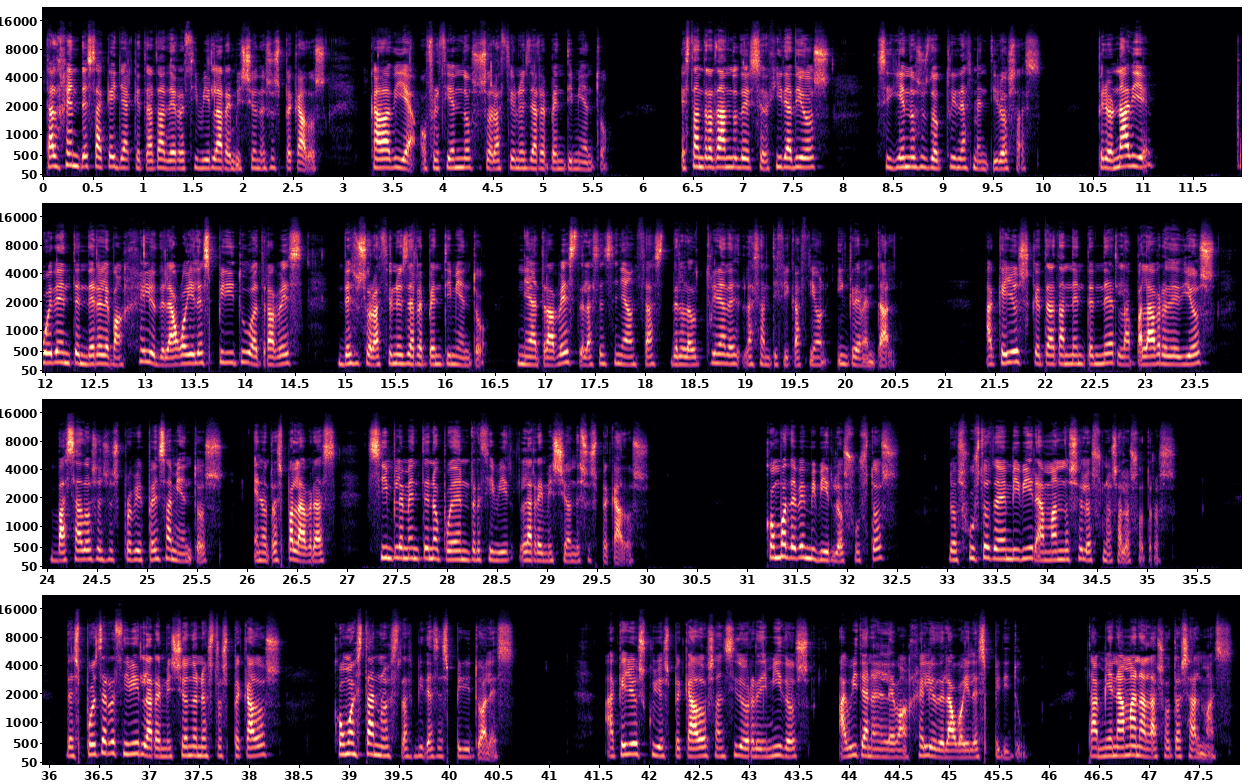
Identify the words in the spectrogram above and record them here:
Tal gente es aquella que trata de recibir la remisión de sus pecados, cada día ofreciendo sus oraciones de arrepentimiento. Están tratando de servir a Dios siguiendo sus doctrinas mentirosas. Pero nadie puede entender el Evangelio del agua y el Espíritu a través de sus oraciones de arrepentimiento, ni a través de las enseñanzas de la doctrina de la santificación incremental. Aquellos que tratan de entender la palabra de Dios basados en sus propios pensamientos en otras palabras, simplemente no pueden recibir la remisión de sus pecados. ¿Cómo deben vivir los justos? Los justos deben vivir amándose los unos a los otros. Después de recibir la remisión de nuestros pecados, ¿cómo están nuestras vidas espirituales? Aquellos cuyos pecados han sido redimidos habitan en el Evangelio del agua y el Espíritu. También aman a las otras almas.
